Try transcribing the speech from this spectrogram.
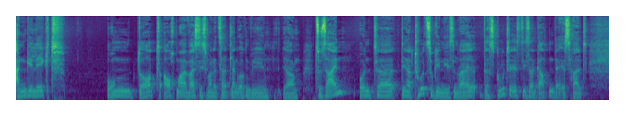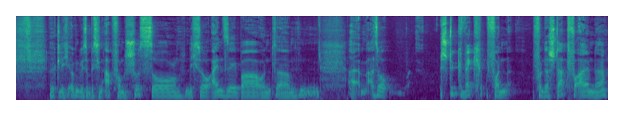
angelegt, um dort auch mal, weiß nicht, mal eine Zeit lang irgendwie ja, zu sein und äh, die Natur zu genießen, weil das Gute ist, dieser Garten, der ist halt wirklich irgendwie so ein bisschen ab vom Schuss, so nicht so einsehbar und ähm, äh, also Stück weg von, von der Stadt vor allem, ne?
